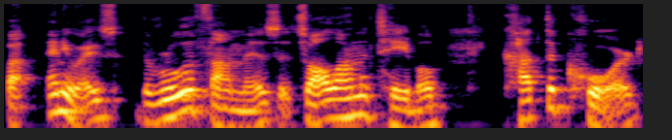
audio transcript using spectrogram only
But, anyways, the rule of thumb is it's all on the table. Cut the cord,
